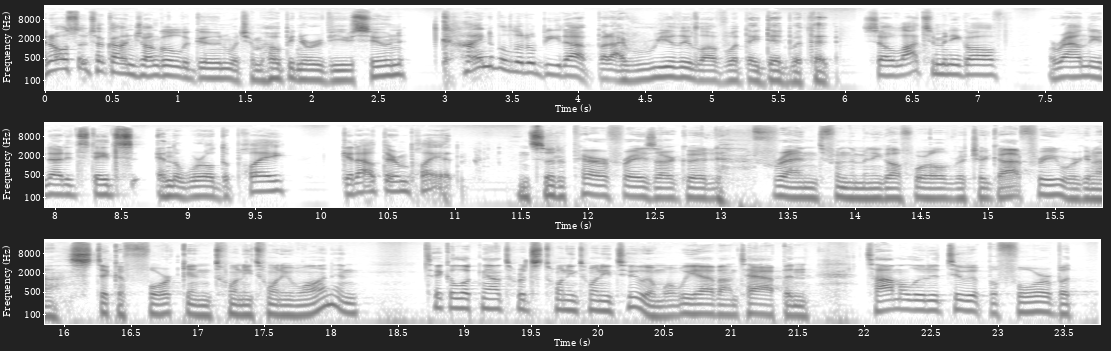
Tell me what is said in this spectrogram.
And also took on Jungle Lagoon, which I'm hoping to review soon. Kind of a little beat up, but I really love what they did with it. So lots of mini golf around the United States and the world to play. Get out there and play it. And so, to paraphrase our good friend from the mini golf world, Richard Gottfried, we're going to stick a fork in 2021 and take a look now towards 2022 and what we have on tap. And Tom alluded to it before, but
